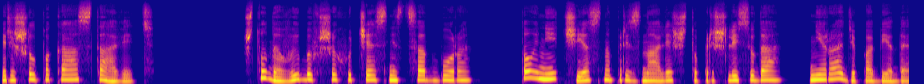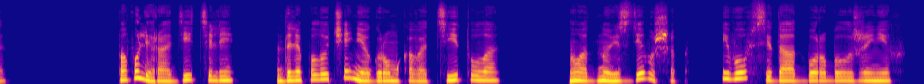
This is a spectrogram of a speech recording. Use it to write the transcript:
решил пока оставить. Что до выбывших участниц отбора, то они честно признались, что пришли сюда не ради победы. По воле родителей, для получения громкого титула, у одной из девушек и вовсе до отбора был жених.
